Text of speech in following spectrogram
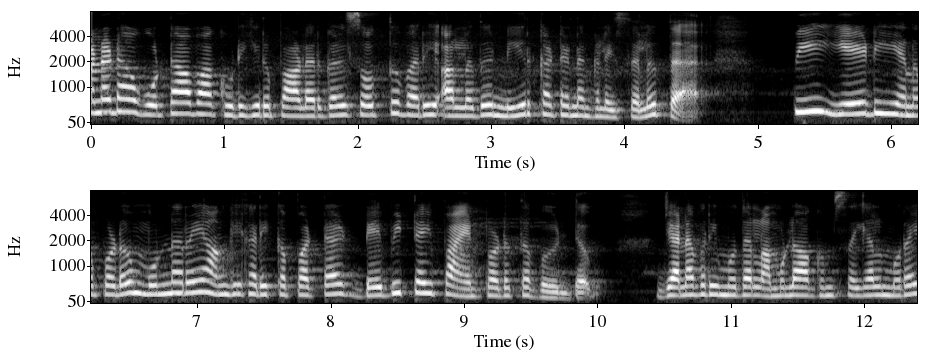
கனடா ஒட்டாவா குடியிருப்பாளர்கள் சொத்து வரி அல்லது நீர்க்கட்டணங்களை செலுத்த பிஏடி எனப்படும் முன்னரே அங்கீகரிக்கப்பட்ட டெபிட்டை பயன்படுத்த வேண்டும். ஜனவரி முதல் அமுலாகும் செயல்முறை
